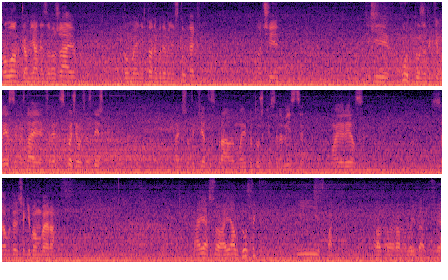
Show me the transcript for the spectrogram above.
колонкам я не заважаю. Думаю, ніхто не буде мені стукати вночі. Тільки кут дуже такий вниз, і не знаю, чи він скочився з ліжка. Так що такі от справи. Мої катушки всі на місці, мої рілси. Все буде в чекі бомбера. А я що? А я в душик і спати. Завтра рано виїжджати. Ще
